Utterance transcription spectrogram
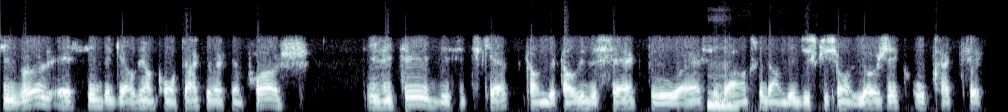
s'ils veulent essayer de garder en contact avec un proche, éviter des étiquettes, comme de parler de secte ou euh, essayer hmm. d'entrer dans des discussions logiques ou pratiques.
